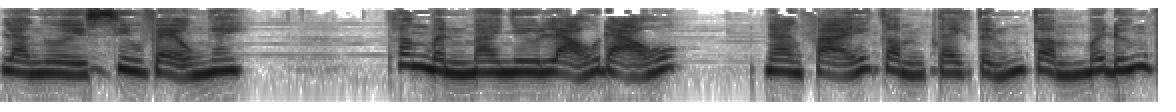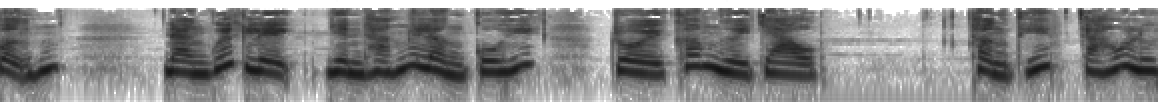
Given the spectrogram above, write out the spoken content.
là người siêu vẹo ngay. Thân mình Mai Như lão đảo, nàng phải cầm tay tỉnh cầm mới đứng vững. Nàng quyết liệt nhìn hắn lần cuối, rồi khom người chào. Thần thiếp cáo lui.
